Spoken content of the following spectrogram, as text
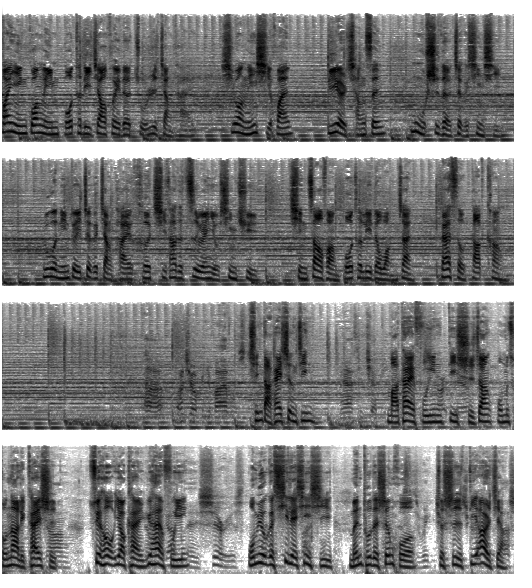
欢迎光临伯特利教会的主日讲台，希望您喜欢比尔·强森牧师的这个信息。如果您对这个讲台和其他的资源有兴趣，请造访伯特利的网站 Bethel.com。请打开圣经，马太福音第十章，我们从那里开始。最后要看约翰福音。我们有个系列信息：门徒的生活，这是第二讲。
